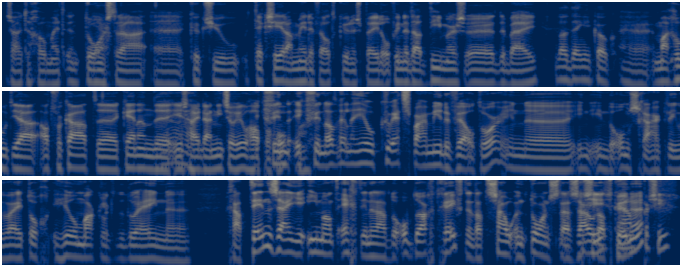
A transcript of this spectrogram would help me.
zou je toch gewoon met een Toornstra, eh Kukcu, Texera middenveld kunnen spelen. Of inderdaad Diemers eh, erbij. Dat denk ik ook. Eh, maar goed, ja, advocaat eh, kennende Ja. is hij daar niet zo heel Ik happig vind, op. ik vind dat wel een heel kwetsbaar middenveld hoor. In, eh, in, in de omschakeling, waar je toch heel makkelijk er doorheen eh, gaat. Tenzij je iemand echt inderdaad de opdracht geeft. En dat zou een Toornstra zou Precies, dat kunnen. Ja, precies.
